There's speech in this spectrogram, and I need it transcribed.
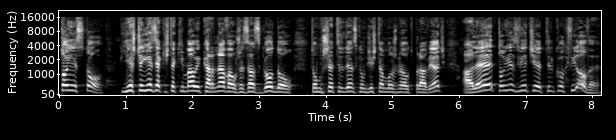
to jest to. Jeszcze jest jakiś taki mały karnawał, że za zgodą tą mszę trydencką gdzieś tam można odprawiać, ale to jest, wiecie, tylko chwilowe.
